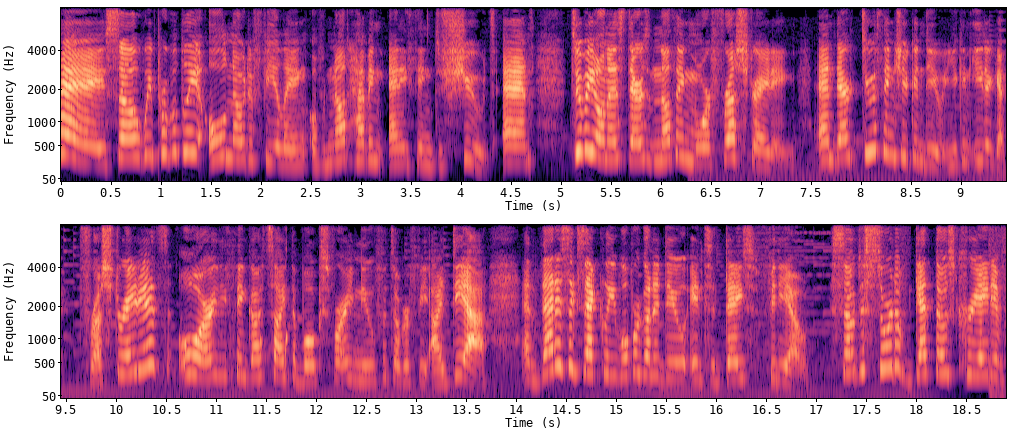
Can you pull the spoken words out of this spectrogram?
Hey, so we probably all know the feeling of not having anything to shoot. And to be honest, there's nothing more frustrating. And there are two things you can do. You can either get frustrated or you think outside the box for a new photography idea. And that is exactly what we're gonna do in today's video. So to sort of get those creative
